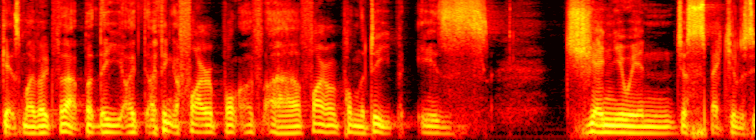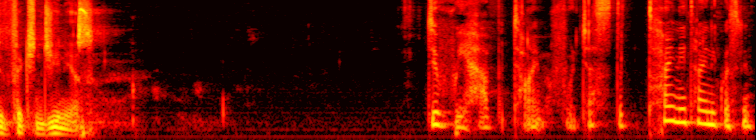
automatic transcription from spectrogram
gets my vote for that. But the I, I think a Fire upon uh, Fire upon the Deep is genuine, just speculative fiction genius. Do we have time for just a tiny, tiny question?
